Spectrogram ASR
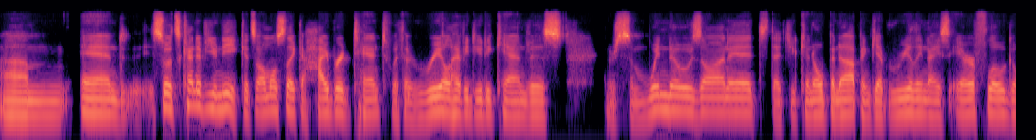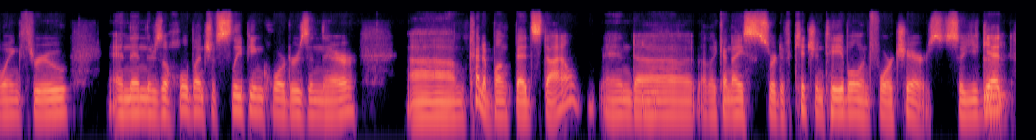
Um, and so it's kind of unique. It's almost like a hybrid tent with a real heavy duty canvas, there's some windows on it that you can open up and get really nice airflow going through. And then there's a whole bunch of sleeping quarters in there, um, kind of bunk bed style, and mm-hmm. uh, like a nice sort of kitchen table and four chairs. So you get mm.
